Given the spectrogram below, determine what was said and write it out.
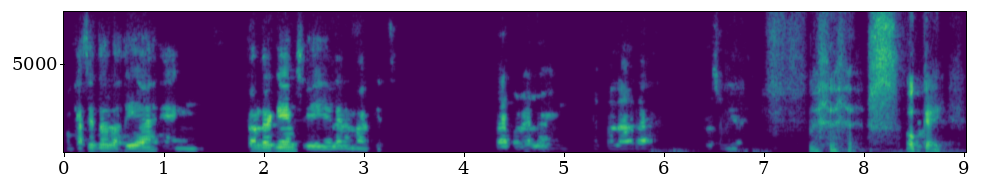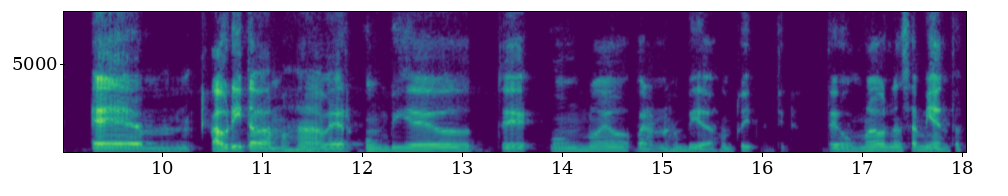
o casi todos los días en Thunder Games y Elena Markets, para ponerlo en, palabras resumidas. ok. Em, ahorita vamos a ver un video de un nuevo, bueno, no es un video, es un tweet, mentira, de un nuevo lanzamiento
